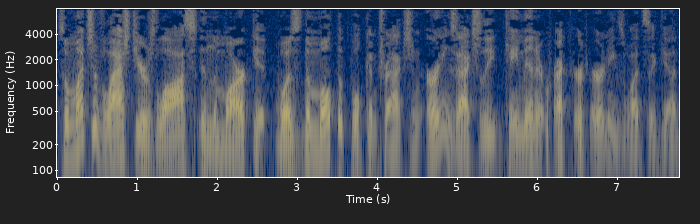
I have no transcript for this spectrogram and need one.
So much of last year's loss in the market was the multiple contraction. Earnings actually came in at record earnings once again.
